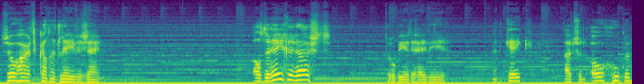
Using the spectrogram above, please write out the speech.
Zo hard kan het leven zijn. Als de regen ruist, probeerde hij weer en keek uit zijn ooghoeken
